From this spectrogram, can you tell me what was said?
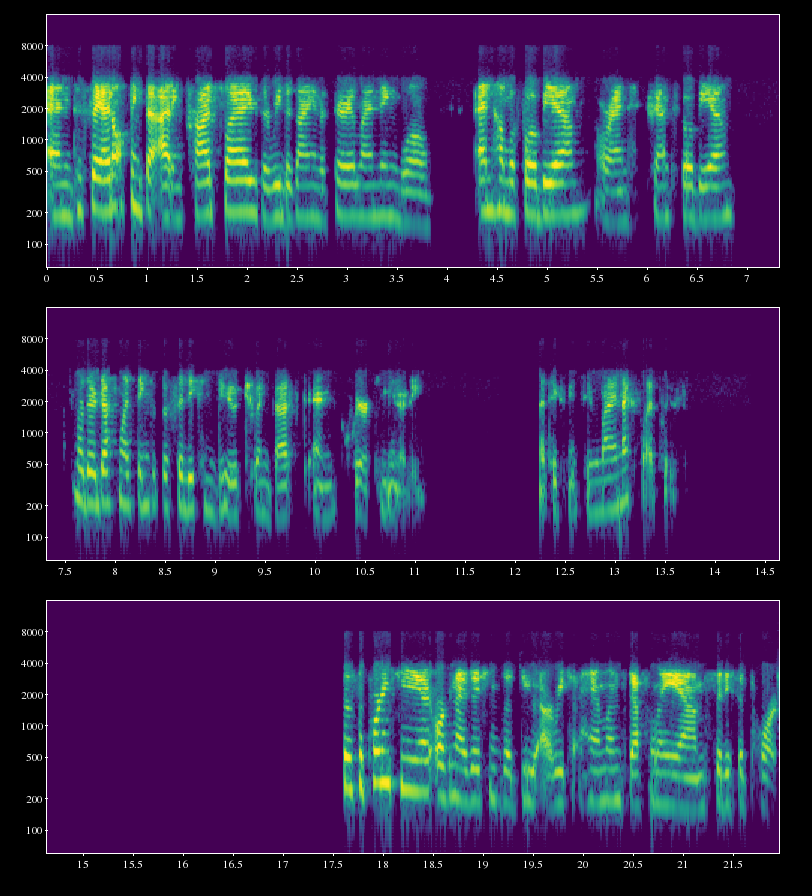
And to say, I don't think that adding pride flags or redesigning the ferry landing will end homophobia or end transphobia, but there are definitely things that the city can do to invest in queer community. That takes me to my next slide, please. So supporting community organizations that do outreach at Hanlan's, definitely um, city support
